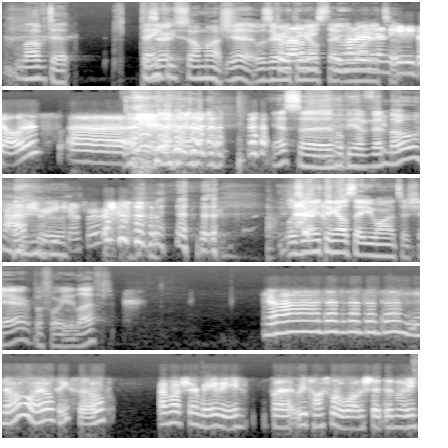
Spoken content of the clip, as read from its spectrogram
Loved it. Thank there- you so much. yeah. Was there so anything else that you hundred wanted and to? eighty dollars. Uh, Yes. Uh, hope you have Venmo. cash or e-transfer. Was there anything else that you wanted to share before you left? Uh, dun, dun, dun, dun. No, I don't think so. I'm not sure. Maybe, but we talked about a lot of shit, didn't we?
